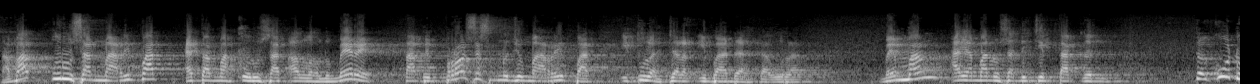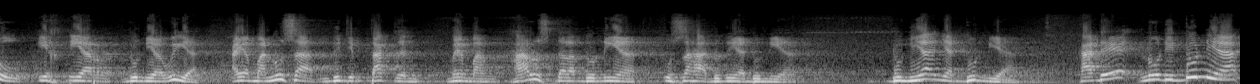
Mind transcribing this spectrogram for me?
Sebab urusan makrifat etamah urusan Allah lu meret tapi proses menuju makrifat itulah jalan ibadah ka urang memang ayam manusia diciptakan tekudu ikhtiar duniawiyah. Ayam manusia diciptakan memang harus dalam dunia usaha dunia-dunia dunianya dunia. Kade nu di dunia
